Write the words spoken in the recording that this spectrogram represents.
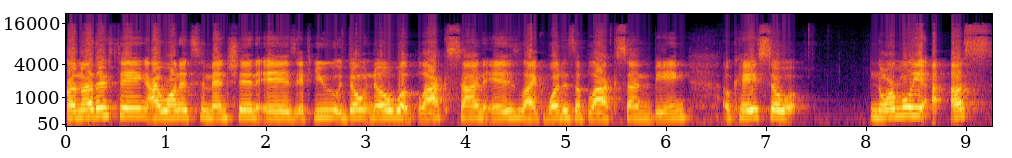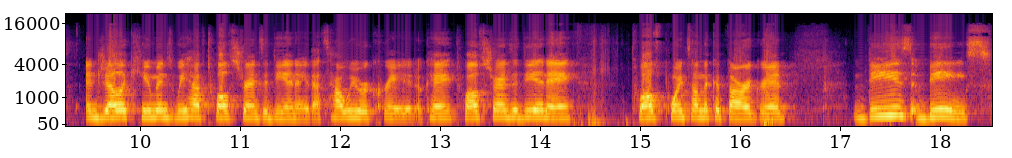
another thing I wanted to mention is if you don't know what black sun is, like what is a black sun being? Okay, so normally us angelic humans, we have 12 strands of DNA. That's how we were created, okay? 12 strands of DNA, 12 points on the Kathara grid. These beings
